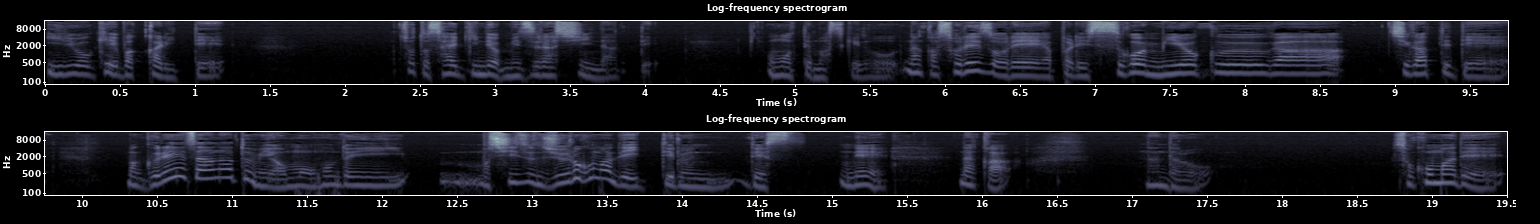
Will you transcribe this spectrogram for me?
医療系ばっかりってちょっと最近では珍しいなって思ってますけどなんかそれぞれやっぱりすごい魅力が違ってて、まあ、グレーズ・アナトミーはもう本当にもうシーズン16までいってるんですね。なんかなんだろう。そこまで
